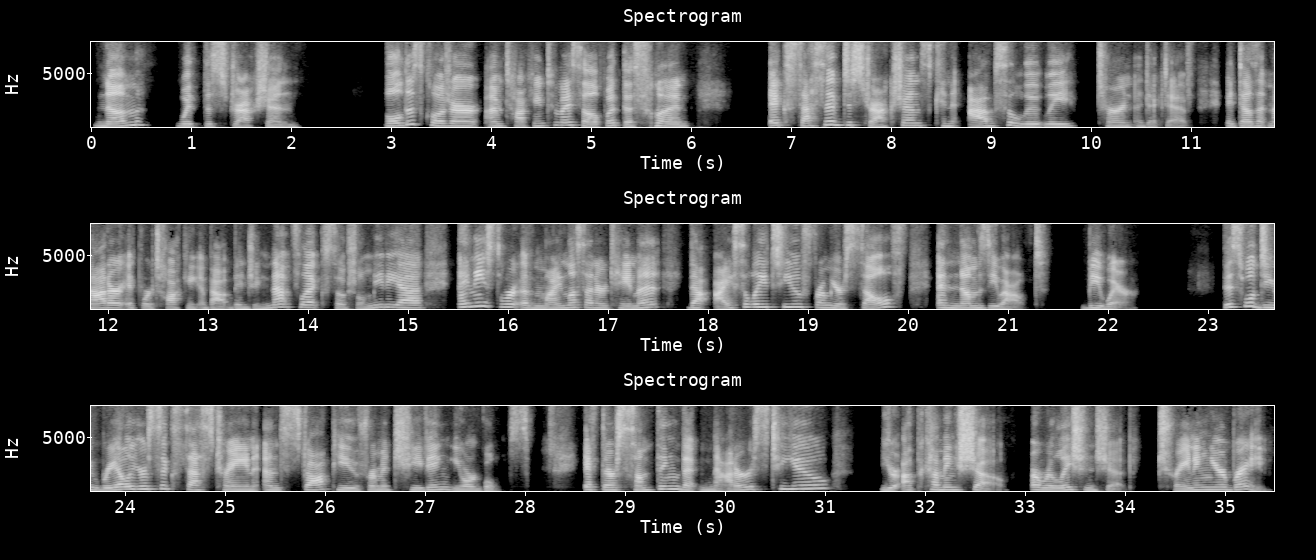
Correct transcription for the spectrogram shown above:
numb with distraction. Full disclosure, I'm talking to myself with this one. Excessive distractions can absolutely turn addictive. It doesn't matter if we're talking about binging Netflix, social media, any sort of mindless entertainment that isolates you from yourself and numbs you out. Beware. This will derail your success train and stop you from achieving your goals. If there's something that matters to you, your upcoming show, a relationship, training your brain,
